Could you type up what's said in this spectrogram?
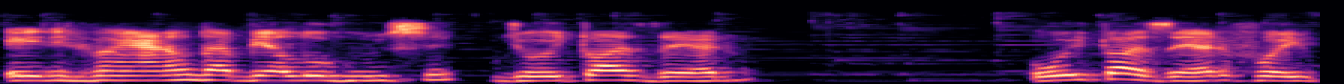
eles ganharam da Bielorrússia de 8 a 0. 8 a 0 foi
